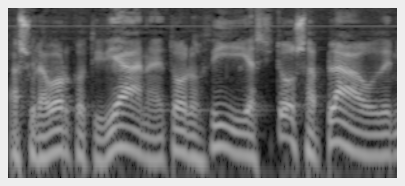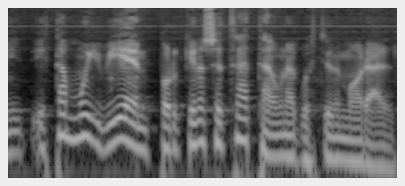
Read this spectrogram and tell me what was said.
a su labor cotidiana de todos los días, y todos aplauden, y está muy bien porque no se trata de una cuestión moral.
